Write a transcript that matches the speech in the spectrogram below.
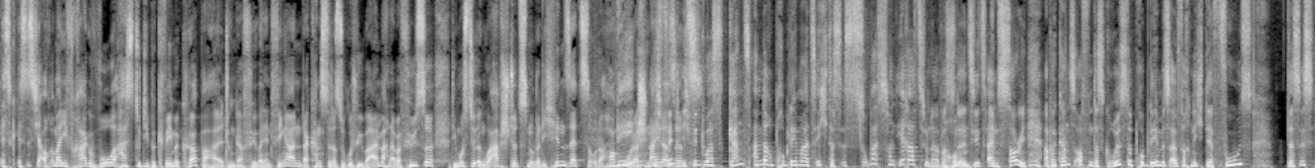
es, es ist ja auch immer die Frage, wo hast du die bequeme Körperhaltung dafür? Bei den Fingern, da kannst du das so gut wie überall machen, aber Füße, die musst du irgendwo abstützen oder dich hinsetzen oder hocken oder ich Schneidersitz. finde, ich find, du hast ganz andere Probleme als ich. Das ist sowas von irrational, was Warum? du da erzählst. I'm sorry. Aber ganz offen, das größte Problem ist einfach nicht der Fuß. Das ist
